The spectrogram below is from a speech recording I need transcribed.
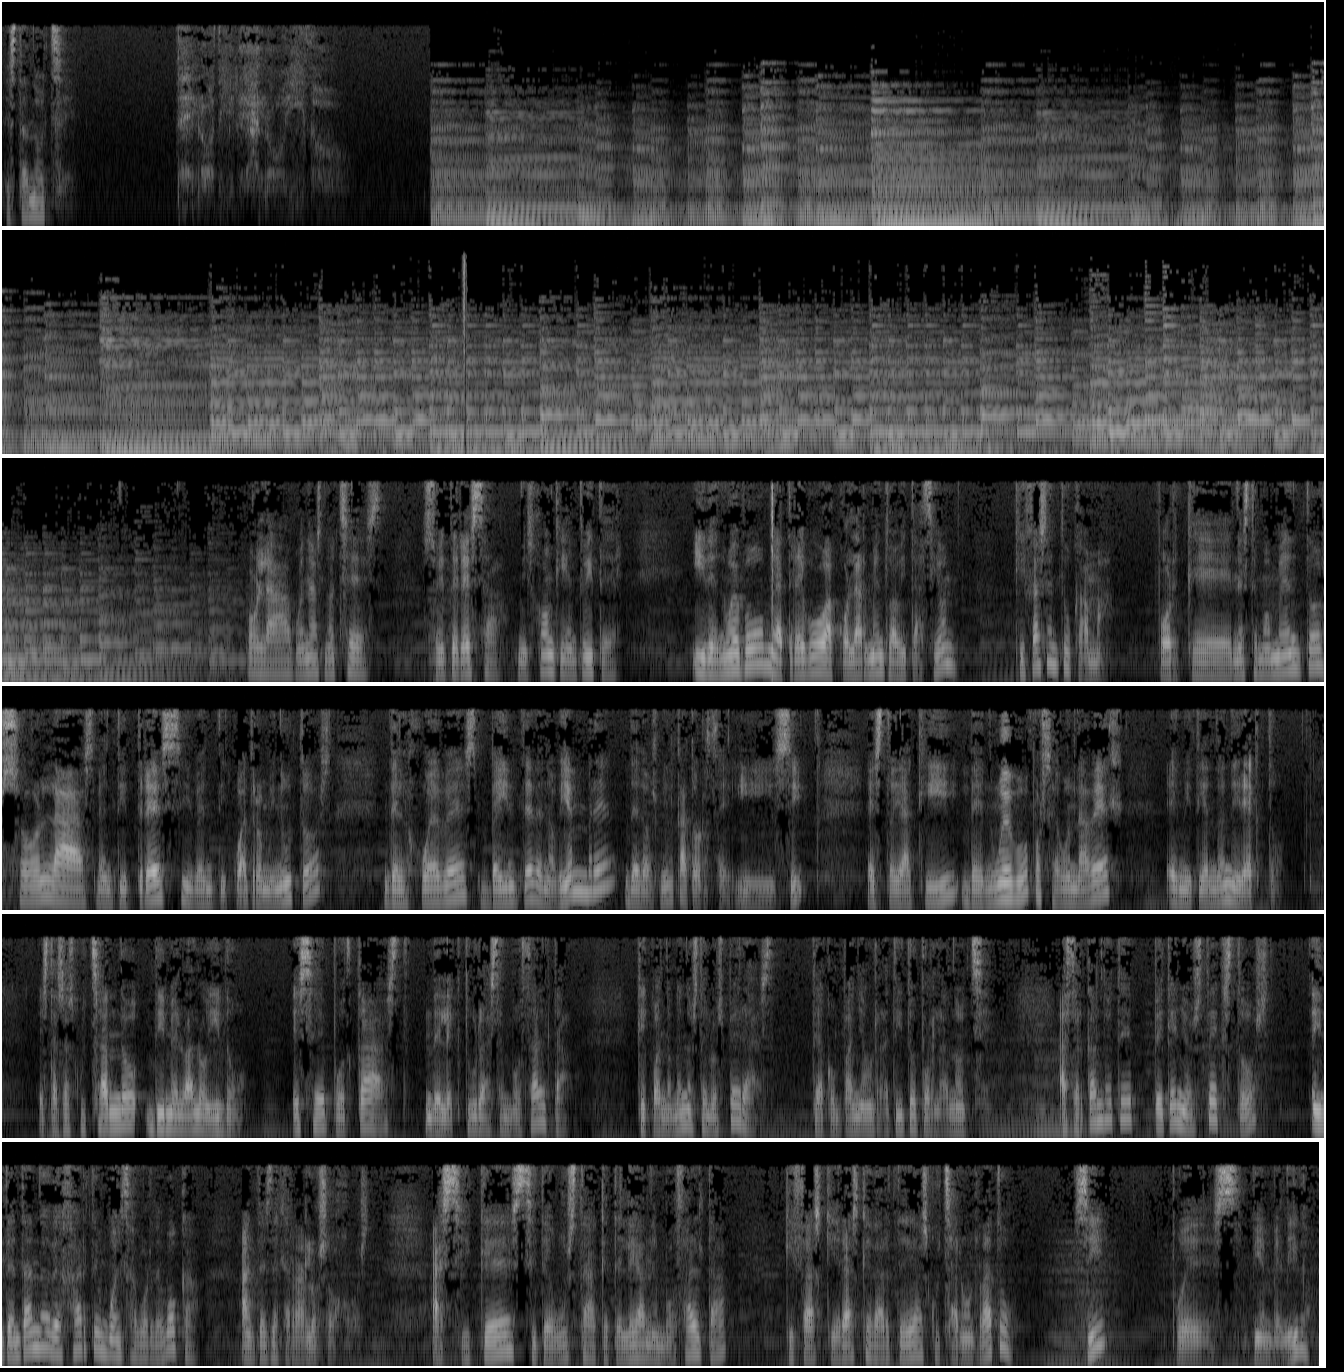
Esta noche. Te lo Hola, buenas noches. Soy Teresa, Miss Honky en Twitter. Y de nuevo me atrevo a colarme en tu habitación, quizás en tu cama, porque en este momento son las 23 y 24 minutos del jueves 20 de noviembre de 2014. Y sí, estoy aquí de nuevo por segunda vez emitiendo en directo. Estás escuchando Dímelo al oído, ese podcast de lecturas en voz alta que cuando menos te lo esperas, te acompaña un ratito por la noche, acercándote pequeños textos e intentando dejarte un buen sabor de boca antes de cerrar los ojos. Así que si te gusta que te lean en voz alta, quizás quieras quedarte a escuchar un rato. ¿Sí? Pues bienvenido.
